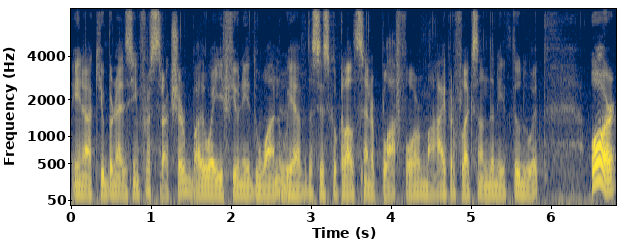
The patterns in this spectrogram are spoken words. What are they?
in a Kubernetes infrastructure. By the way, if you need one, we have the Cisco Cloud Center platform, Hyperflex underneath to do it, or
